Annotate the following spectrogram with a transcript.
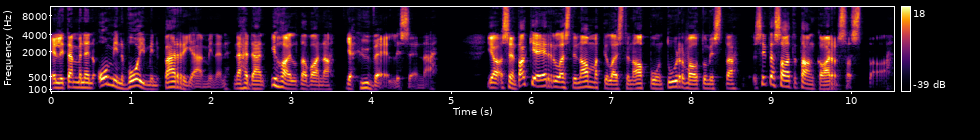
Eli tämmöinen omin voimin pärjääminen nähdään ihailtavana ja hyveellisenä. Ja sen takia erilaisten ammattilaisten apuun turvautumista, sitä saatetaan karsastaa.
